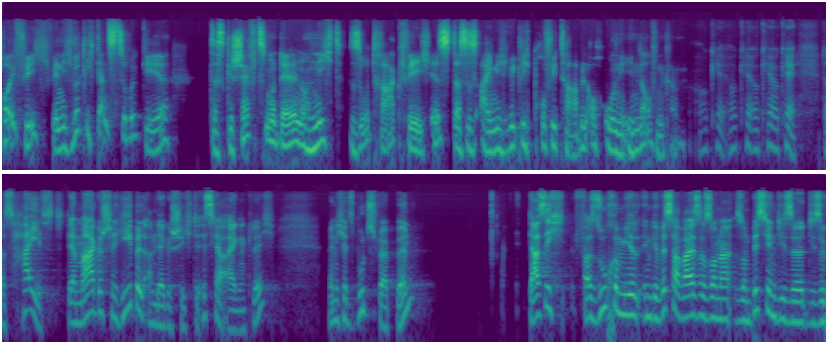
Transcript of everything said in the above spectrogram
häufig, wenn ich wirklich ganz zurückgehe, das Geschäftsmodell noch nicht so tragfähig ist, dass es eigentlich wirklich profitabel auch ohne ihn laufen kann. Okay, okay, okay, okay. Das heißt, der magische Hebel an der Geschichte ist ja eigentlich, wenn ich jetzt Bootstrap bin, dass ich versuche, mir in gewisser Weise so, eine, so ein bisschen diese, diese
